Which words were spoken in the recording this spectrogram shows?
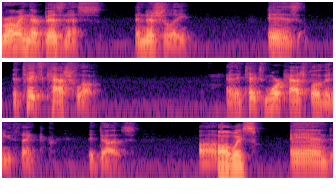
growing their business initially is it takes cash flow. And it takes more cash flow than you think it does. Um, Always. And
